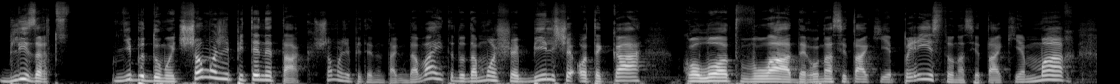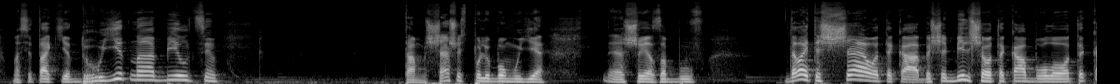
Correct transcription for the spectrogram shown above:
Blizzard ніби думають, що може піти не так? Що може піти не так? Давайте додамо ще більше ОТК колод владер. У нас і так є Пріст, у нас і так є Маг, у нас і так є друїд на абілці. Там ще щось по-любому є, е, що я забув. Давайте ще ОТК, аби ще більше ОТК було. ОТК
